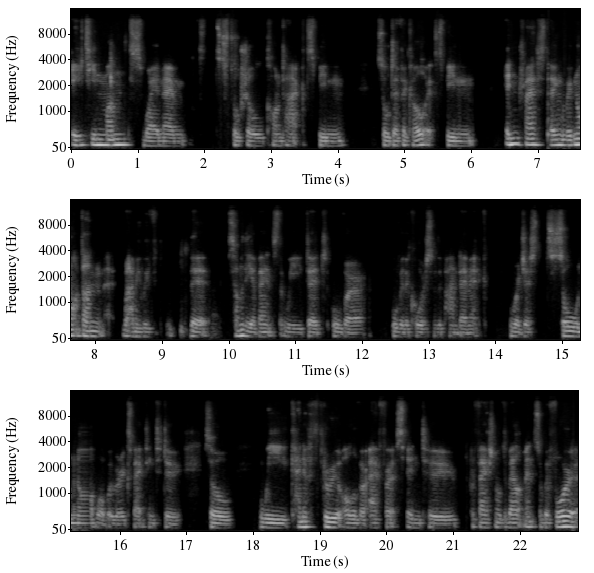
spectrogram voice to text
18 months when um, social contact's been so difficult it's been interesting. We've not done well. I mean, we've the some of the events that we did over over the course of the pandemic were just so not what we were expecting to do. So we kind of threw all of our efforts into professional development. So before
